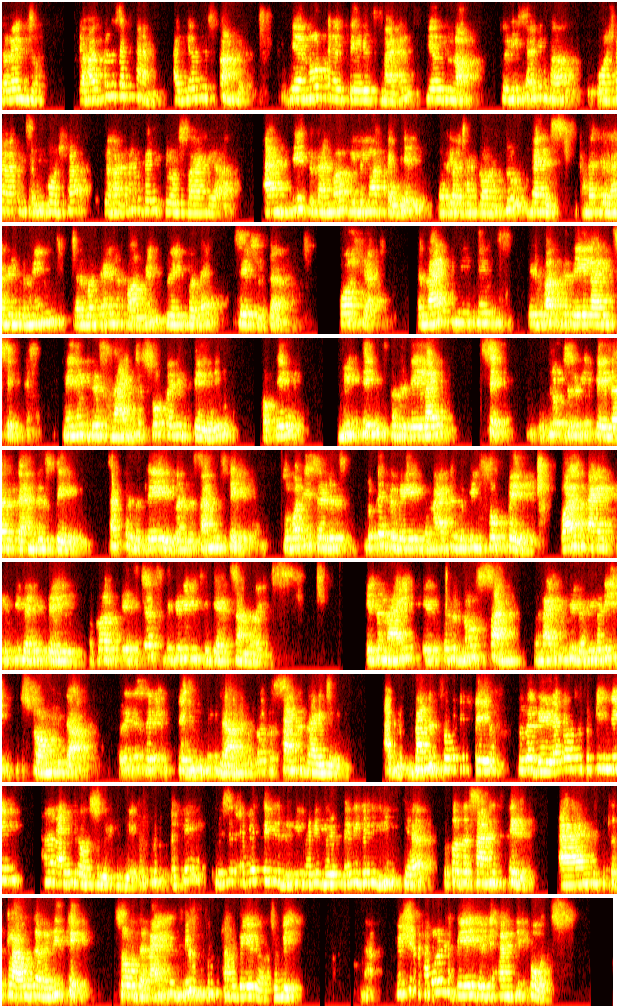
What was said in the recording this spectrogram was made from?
Lorenzo, your husband is at hand. I hear this trumpet. There are no telltales, madam, here you not. So he's telling her, it's in Portia, your husband is very close by here. And please remember, we will not tell him that you have gone to Venice, and that you have been remained, were there in a convent, praying for their safe return. Portia, the night meetings is but the daylight six, meaning this night is so very pale, okay? Meetings for the daylight six. Looks a little paler than this day. Such as the day when the sun is pale. So what he said is, look at the way the night is looking so pale. Why the night is very pale? Because it's just beginning to get sunrise. In the night, if there is no sun, the night will be very, very strongly dark. But it is very faintly dark because the sun is rising. And the sun is so very pale, so the daylight also looking big and night is also looking big. Okay, this is everything is very, very, very, very deep here because the sun is hidden and the clouds are very thick. So the night is big and the day is also big. We should hold the day with the antipodes.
